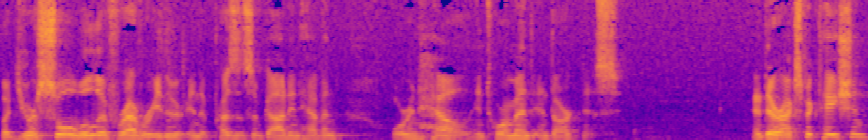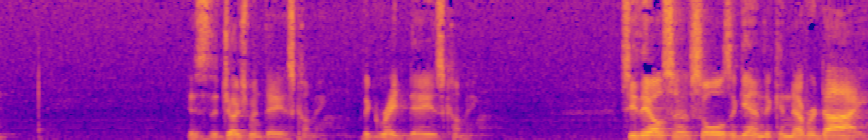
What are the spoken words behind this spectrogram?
But your soul will live forever, either in the presence of God in heaven or in hell, in torment and darkness. And their expectation is the judgment day is coming, the great day is coming. See, they also have souls, again, that can never die.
